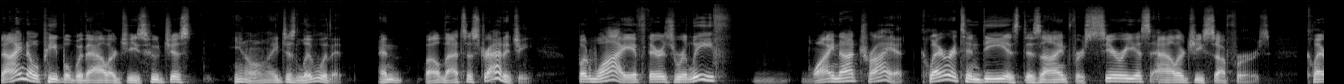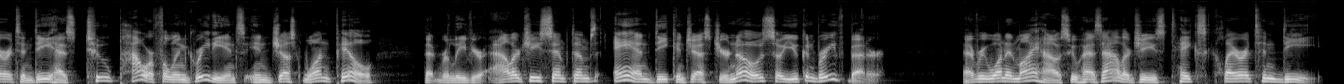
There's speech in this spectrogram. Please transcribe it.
Now, I know people with allergies who just you know, they just live with it. And well, that's a strategy. But why? If there's relief, why not try it? Claritin D is designed for serious allergy sufferers. Claritin D has two powerful ingredients in just one pill that relieve your allergy symptoms and decongest your nose so you can breathe better. Everyone in my house who has allergies takes Claritin D.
